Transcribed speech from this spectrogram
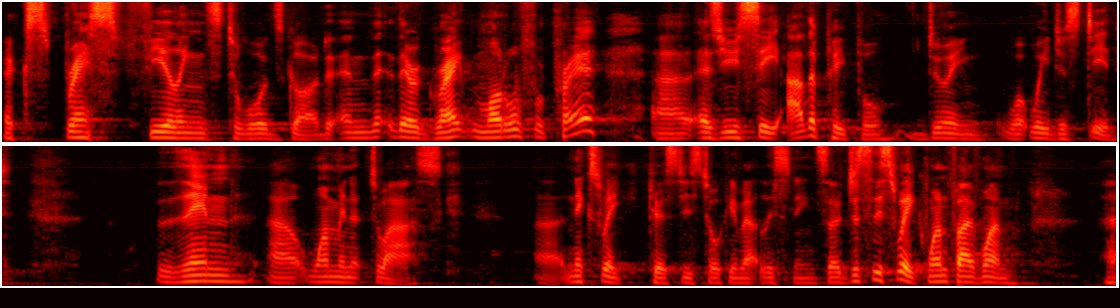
express feelings towards God. And they're a great model for prayer uh, as you see other people doing what we just did. Then, uh, one minute to ask. Uh, next week, Kirsty's talking about listening. So just this week, 151. Uh,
